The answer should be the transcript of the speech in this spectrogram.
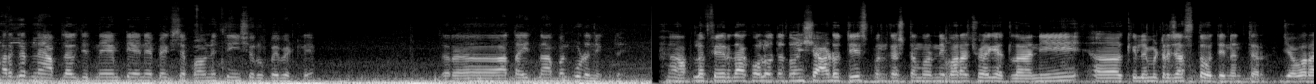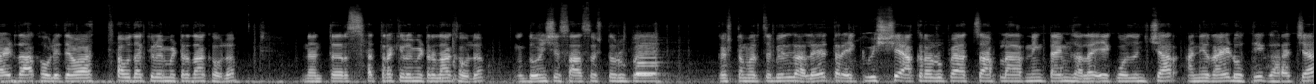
हरकत नाही. आपल्याला तिथनं एम टी एन एपेक्षा पावणे तीनशे रुपये भेटले. तर आता इथनं आपण पुढे निघतोय. आपलं फेअर दाखवलं होतं दोनशे अडोतीस पण कस्टमरने बराच वेळ घेतला आणि किलोमीटर जास्त होते नंतर. जेव्हा राईड दाखवली तेव्हा चौदा किलोमीटर दाखवलं. नंतर सतरा किलोमीटर दाखवलं. दोनशे सहासष्ट रुपये कस्टमरचं बिल झालंय. तर एकवीसशे अकरा रुपयाचा आपला अर्निंग टाइम झाला एक वाजून चार आणि राईड होती घराच्या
